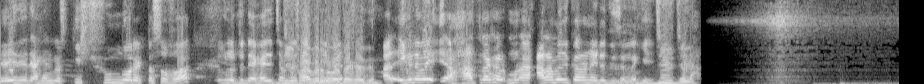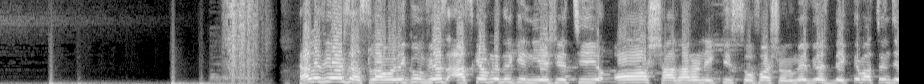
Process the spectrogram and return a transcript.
এই যে দেখেন কি সুন্দর একটা সোফা এগুলো একটু দেখাই দিচ্ছি জি, আমরা গুলো দেখাই দেন। আর এখানে ভাই হাত রাখার মানে আরামের কারণে এটা দিচ্ছেন নাকি? জি জি। হ্যালো ভিউয়ার্স আসসালামু আলাইকুম। ভিউয়ার্স আজকে আপনাদেরকে নিয়ে এসেছি অসাধারণ একটি সোফা শোরুমে। ভিউয়ার্স দেখতে পাচ্ছেন যে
